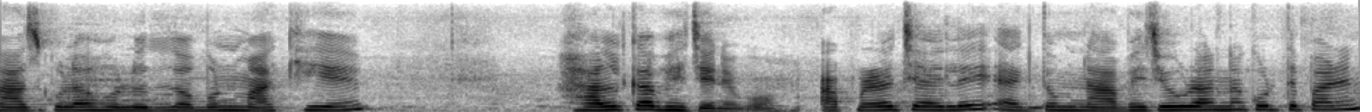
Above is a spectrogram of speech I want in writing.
মাছগুলা হলুদ লবণ মাখিয়ে হালকা ভেজে নেব। আপনারা চাইলে একদম না ভেজেও রান্না করতে পারেন,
